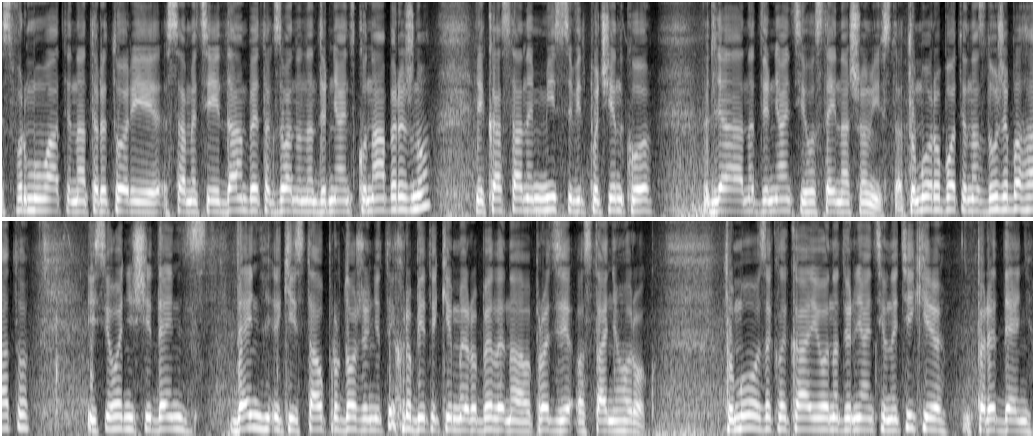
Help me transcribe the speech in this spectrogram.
сформувати на території саме цієї дамби так звану надвірнянську набережну, яка стане місцем відпочинку для надвірнянців гостей нашого міста. Тому роботи у нас дуже багато. І сьогоднішній день день, який став продовженням тих робіт, які ми робили на протязі останнього року. Тому закликаю надвірнянців не тільки перед день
